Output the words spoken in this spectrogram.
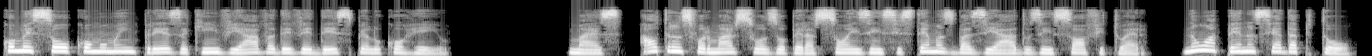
Começou como uma empresa que enviava DVDs pelo correio. Mas, ao transformar suas operações em sistemas baseados em software, não apenas se adaptou,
